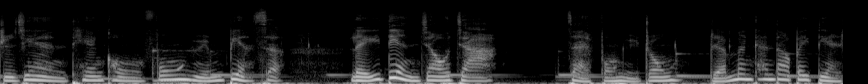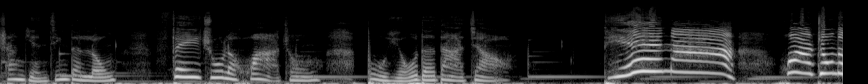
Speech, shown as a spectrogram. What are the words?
只见天空风云变色。雷电交加，在风雨中，人们看到被点上眼睛的龙飞出了画中，不由得大叫：“天哪！画中的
